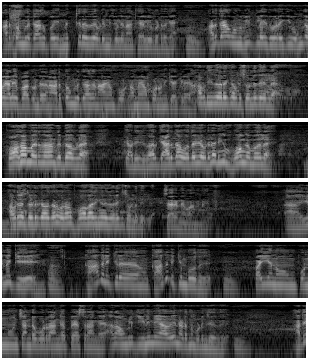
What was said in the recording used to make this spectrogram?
அடுத்தவங்களுக்காக போய் நிக்கிறது அப்படின்னு சொல்லி நான் கேள்விப்பட்டிருக்கேன். அதுக்காக உங்க வீட்டுல இது வரைக்கும் உங்க வேலையை பார்க்க வேண்டியது அடுத்தவங்களுக்காக நான் ஏன் நம்ம ஏன் போகணும்னு கேட்கலையா? அப்படி இது வரைக்கும் அப்படி சொன்னதே இல்லை. போகாம இருந்தா தான் திட்டுவாப்புல. அப்படி யாருக்கு- யாருக்கா உதவி அப்படின்னா நீங்க போங்க முதல்ல. அப்படிதான் சொல்லிருக்காங்க தவிர ஒரு நாள் போகாதீங்கன்னு இது வரைக்கும் சொன்னது இல்லை சரிண்ணே அஹ், இன்னைக்கு காதலிக்கிற காதலிக்கும் போது பையனும் பொண்ணும் சண்டை போடுறாங்க பேசுறாங்க. அது அவங்களுக்கு இனிமையாவே நடந்து முடிஞ்சது. அதே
